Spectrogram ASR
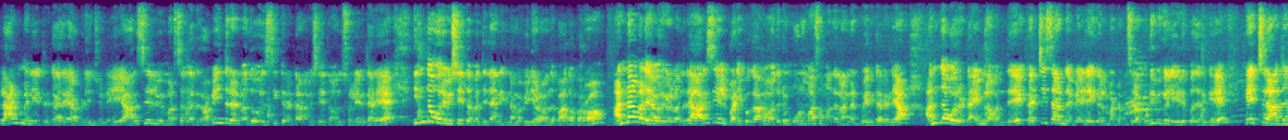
பிளான் பண்ணிட்டு இருக்காரு அப்படின்னு சொல்லி அரசியல் விமர்சகர் ரவீந்திரன் வந்து ஒரு சீக்கிரட்டான விஷயத்த வந்து சொல்லியிருக்காரு. இந்த ஒரு விஷயத்த பத்தி தான் இன்னைக்கு நம்ம வீடியோல வந்து பார்க்க போறோம். அண்ணாமலை அவர்கள் வந்துட்டு அரசியல் படிப்புக்காக வந்துட்டு மூணு மாசம் வந்து லண்டன் போயிருக்காரு இல்லையா? அந்த ஒரு டைம்ல வந்து கட்சி சார்ந்த வேலைகள் மற்றும் சில முடிவுகள் எடுப்பதற்கு ஹெச் ராஜா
